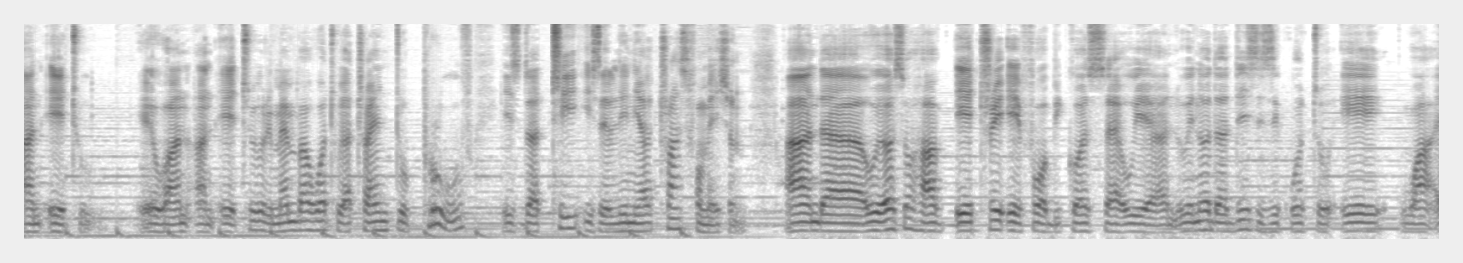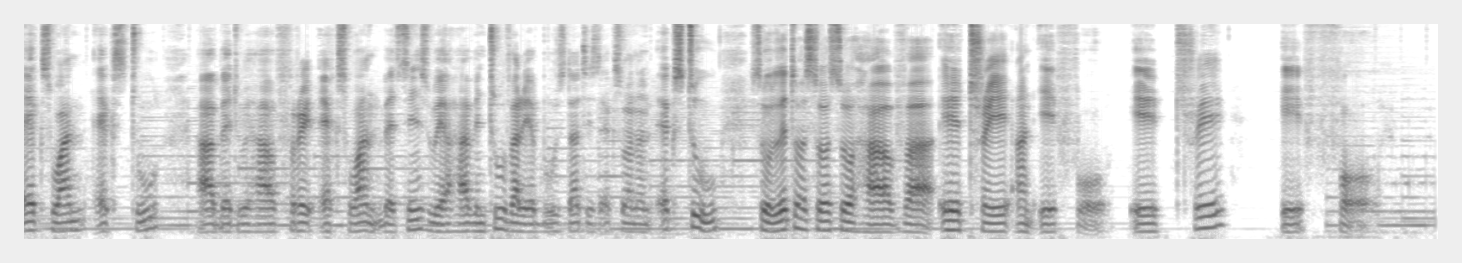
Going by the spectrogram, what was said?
and a2 a1 and a2 remember what we are trying to prove is that t is a linear transformation. And uh, we also have a3 a4 because uh, we uh, we know that this is equal to a1 x1 x2 uh, but we have 3x1 but since we are having two variables that is x1 and x2 so let us also have uh, a3 and a4 a3 a4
